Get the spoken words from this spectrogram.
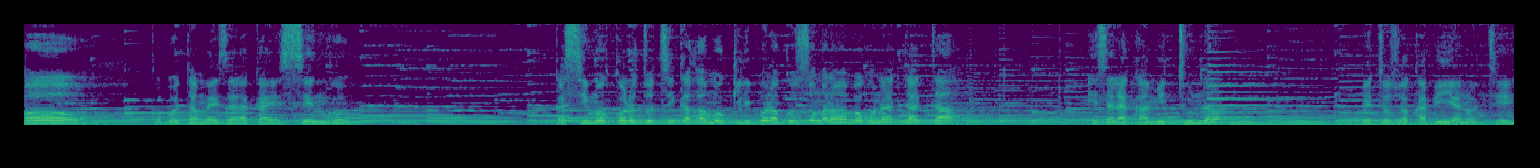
oh kobotama ezalaka esengo. Kasi mokolo totikaka mokili mpo na kozonga na maboko na tata ezalaka mituna mpe tozwaka biyano te.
